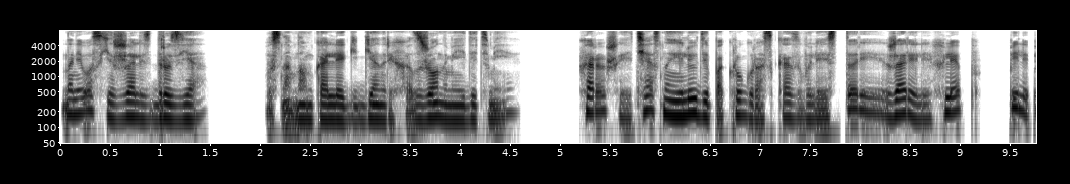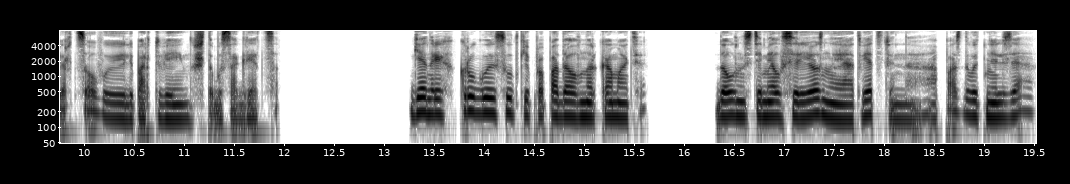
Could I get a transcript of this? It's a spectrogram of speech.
На него съезжались друзья, в основном коллеги Генриха с женами и детьми. Хорошие, честные люди по кругу рассказывали истории, жарили хлеб, пили перцовую или портвейн, чтобы согреться. Генрих круглые сутки пропадал в наркомате. Должность имел серьезную и ответственную, опаздывать нельзя,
